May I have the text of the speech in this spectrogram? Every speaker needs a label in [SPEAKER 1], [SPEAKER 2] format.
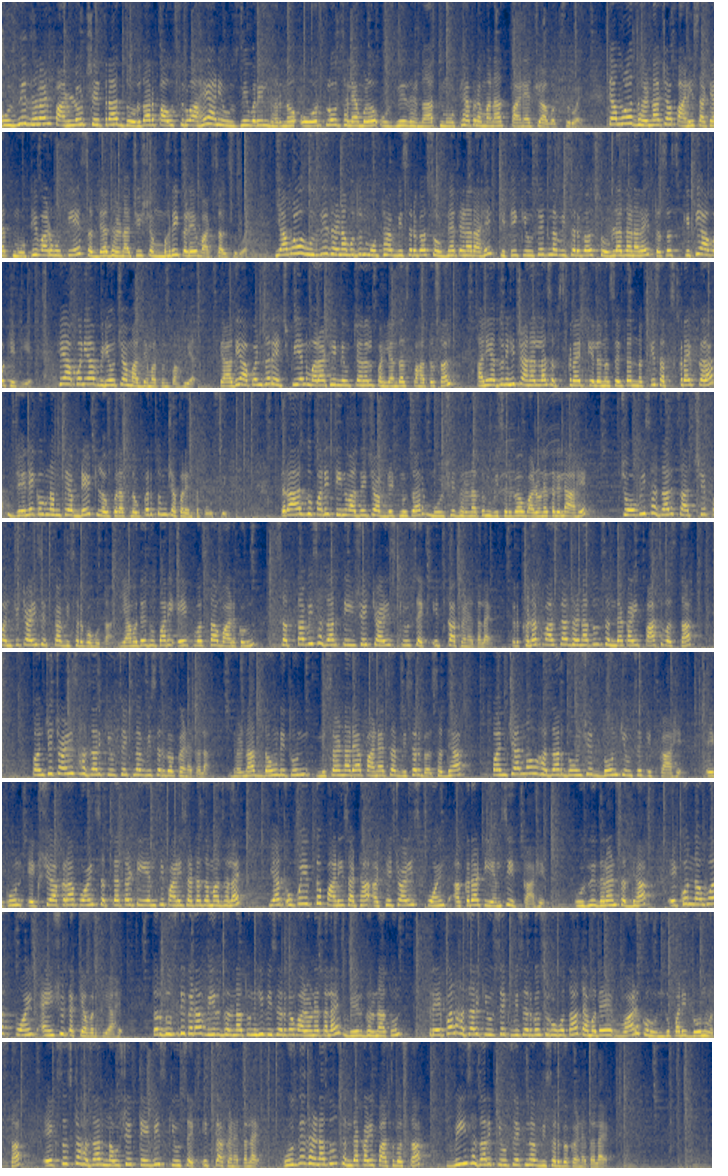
[SPEAKER 1] उजनी धरण पाणलोट क्षेत्रात जोरदार पाऊस सुरू आहे आणि उजनीवरील धरणं ओव्हरफ्लो झाल्यामुळं उजनी धरणात मोठ्या प्रमाणात पाण्याची आवक सुरू आहे. त्यामुळं धरणाच्या पाणीसाठ्यात मोठी वाढ होतीये. सध्या धरणाची शंभरीकडे वाटचाल सुरू आहे. यामुळं उजनी धरणामधून मोठा विसर्ग सोडण्यात येणार आहे. किती क्युसेकनं विसर्ग सोडला जाणार आहे तसंच किती आवक येते हे आपण या व्हिडिओच्या माध्यमातून पाहूयात. त्याआधी आपण जर H P N Marathi news channel पहिल्यांदाच पाहत असाल आणि अजूनही चॅनलला सबस्क्राईब केलं नसेल तर नक्की सबस्क्राईब करा जेणेकरून आमचे अपडेट लवकरात लवकर तुमच्यापर्यंत पोहोचतील. तर आज दुपारी तीन वाजेच्या अपडेटनुसार मुळशी धरणातून विसर्ग वाढवण्यात आलेला आहे. चोवीस हजार सातशे पंचेचाळीस इतका विसर्ग होता. यामध्ये दुपारी एक वाजता वाढ करून सत्तावीस हजार तीनशे चाळीस क्युसेक इतका करण्यात आलाय. तर खडकवासला धरणातून संध्याकाळी पाच वाजता पंचेचाळीस हजार क्युसेकनं विसर्ग करण्यात आला. धरणात दौंड इथून मिसळणाऱ्या पाण्याचा विसर्ग सध्या पंच्याण्णव हजार दोनशे दोन क्युसेक इतका आहे. एकूण एकशे अकरा पॉईंट सत्याहत्तर टी एम सी पाणीसाठा जमा झालाय. यात उपयुक्त पाणीसाठा अठ्ठेचाळीस पॉईंट अकरा टी एम सी इतका आहे. उजनी धरण सध्या एकोणनव्वद पॉईंट ऐंशी टक्क्यावरती आहे. तर दुसरीकडे वीर धरणातूनही विसर्ग वाढवण्यात आलाय. वीर धरणातून त्रेपन्न हजार क्युसेक विसर्ग सुरू होता. त्यामध्ये वाढ करून दुपारी दोन वाजता एकसष्ट हजार नऊशे तेवीस क्युसेक इतका करण्यात आलाय. उजनी धरणातून संध्याकाळी पाच वाजता वीस हजार क्युसेकनं विसर्ग करण्यात आला आहे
